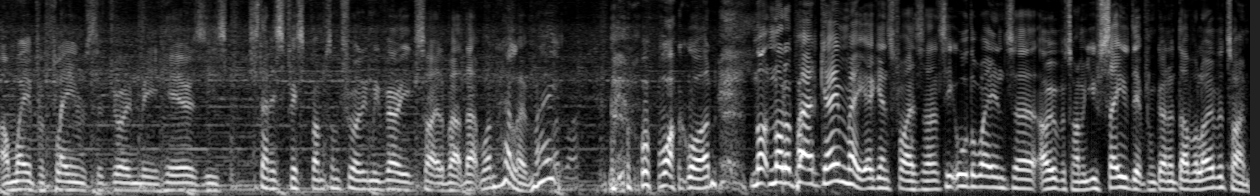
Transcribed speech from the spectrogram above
I'm waiting for flameZ to join me here as he's just had his fist bumps. I'm sure he'll be very excited about that one. Hello, mate. Wagwan. Not not a bad game, mate, against Vitality, all the way into overtime. You saved it from going to double overtime.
